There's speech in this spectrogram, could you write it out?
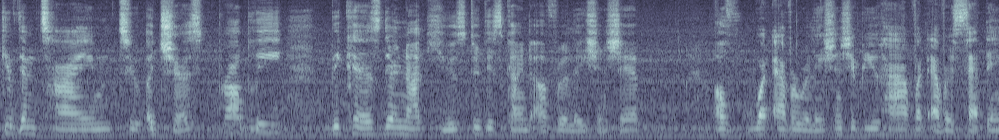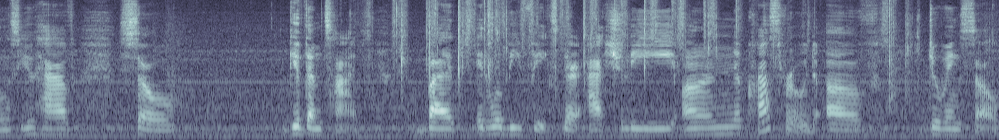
give them time to adjust probably because they're not used to this kind of relationship of whatever relationship you have, whatever settings you have. So give them time. But it will be fixed. They're actually on a crossroad of doing so.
